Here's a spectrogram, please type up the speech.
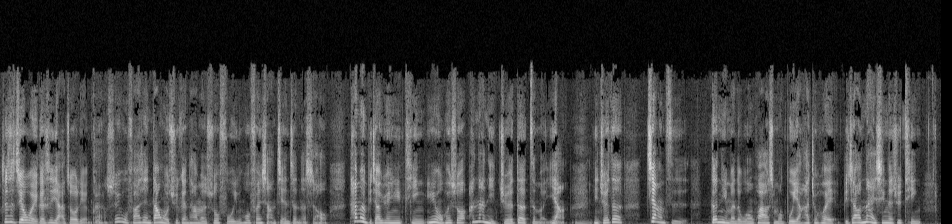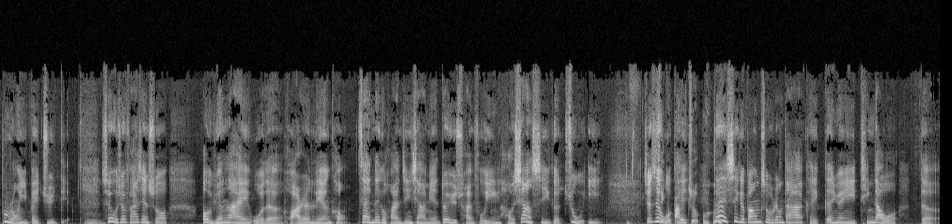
就是只有我一个是亚洲脸孔。所以我发现，当我去跟他们说福音或分享见证的时候，他们比较愿意听，因为我会说啊，那你觉得怎么样？你觉得这样子？跟你们的文化有什么不一样，他就会比较耐心的去听，不容易被据点。嗯，所以我就发现说，哦，原来我的华人脸孔在那个环境下面，对于传福音好像是一个注意，就是我可以对，是一个帮助，让大家可以更愿意听到我的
